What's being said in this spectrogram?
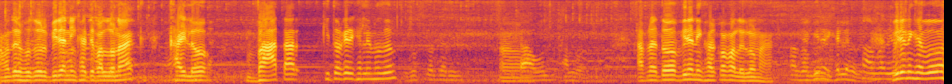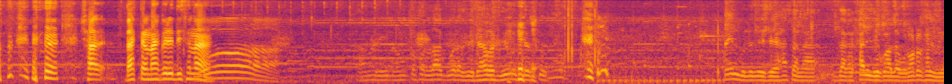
আমাদের হুজুর বিরিয়ানি খাইতে পারল না খাইলো ভাত আর কি তরকারি খেলেন হুজুর? আপনার তো বিরিয়ানি খাওয়ার কপাল হইল না। বিরিয়ানি খাব ডাক্তার না করে দিছে না ও আমার এই কখন লাগবে না এটা আবার জীবন শেষ করব। আইন বলে যে হাসানা জায়গা খালি যে কলা অটো খালি যে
